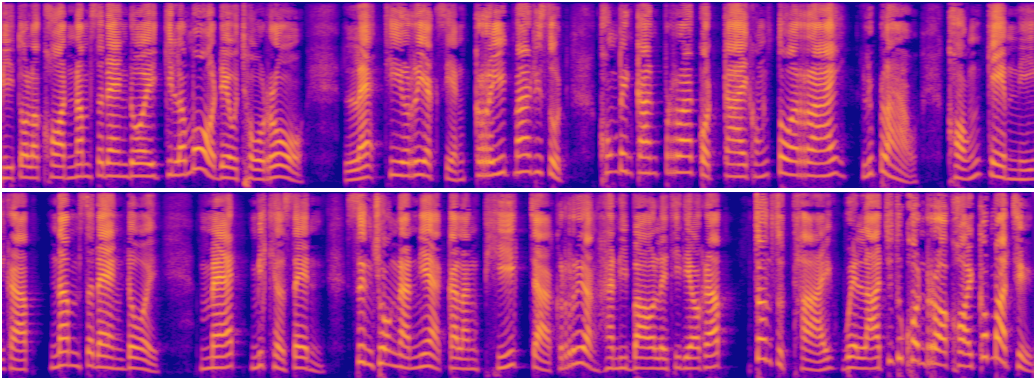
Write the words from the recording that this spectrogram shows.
มีตัวละครนำแสดงโดยกิลโมเดลโทโรและที่เรียกเสียงกรี๊ดมากที่สุด คงเป็นการปรากฏกายของตัวร้ายหรือเปล่าของเกมนี้ครับนำแสดงโดย แมดส์ มิคเคลเซนซึ่งช่วงนั้นเนี่ยกำลังพีคจากเรื่องฮันนิบาลเลยทีเดียวครับ จนสุดท้ายเวลาที่ทุกคนรอคอยก็มาถึง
